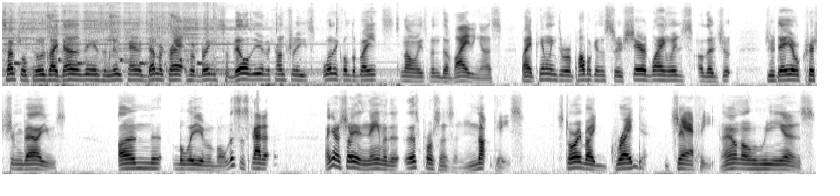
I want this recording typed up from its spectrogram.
central to his identity as a new kind of Democrat who brings civility to the country's political debates. No, he's been dividing us by appealing to Republicans through shared language of their Ju- Judeo Christian values. Unbelievable. This has got to. I'm going to show you the name of the. This person is a nutcase. Story by Greg Jaffe. I don't know who he is.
